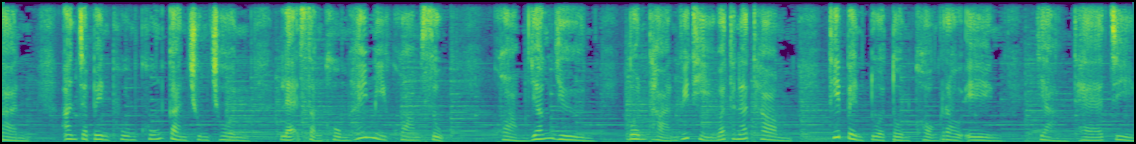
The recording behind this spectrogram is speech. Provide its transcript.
กัน อันจะเป็นภูมิคุ้มกันชุมชน และสังคมให้มีความสุข ความยั่งยืน บนฐานวิถีวัฒนธรรม ที่เป็นตัวตนของเราเอง อย่างแท้จริง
